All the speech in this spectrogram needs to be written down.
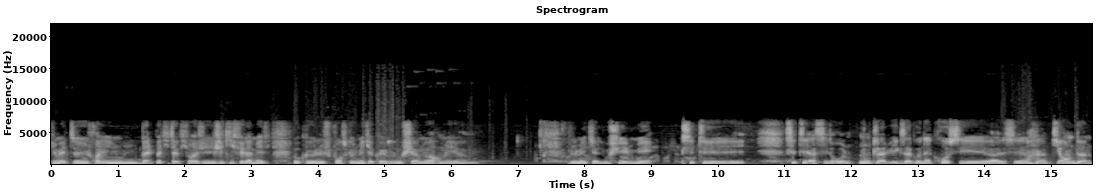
Je vais mettre, euh, je crois, une belle petite action. J'ai kiffé la mettre. Donc, je pense que le mec a quand même louché à mort, mais le mec a louché, mais c'était assez drôle. Donc là, lui, Hexagonacro, c'est euh, c'est un petit random.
